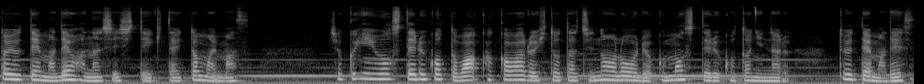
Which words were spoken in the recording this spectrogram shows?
というテーマでお話ししていきたいと思います。食品を捨てることは関わる人たちの労力も捨てることになる。というテーマです。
